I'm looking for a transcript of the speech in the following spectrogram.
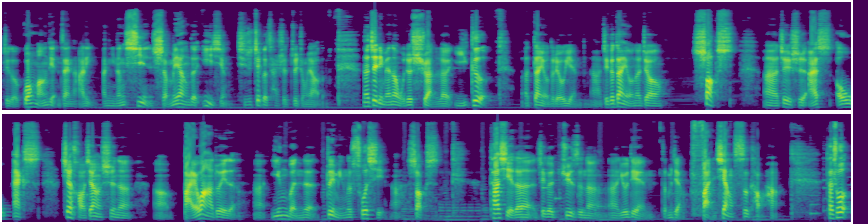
这个光芒点在哪里啊？你能吸引什么样的异性？其实这个才是最重要的。那这里面呢，我就选了一个呃弹友的留言啊，这个弹友呢叫 Socks 啊，这是 S O X，这好像是呢啊白袜队的啊英文的队名的缩写啊 Socks，他写的这个句子呢啊有点怎么讲反向思考哈，他说。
